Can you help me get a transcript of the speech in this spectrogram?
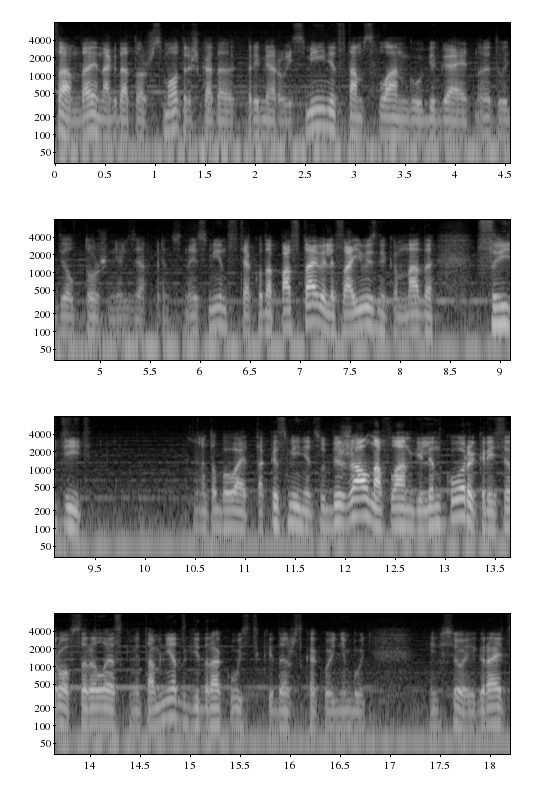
сам, да, иногда тоже смотришь, когда, к примеру, эсминец там с фланга убегает, но этого делать тоже нельзя, в принципе. На эсминце тебя куда поставили, союзникам надо светить. А то бывает так, эсминец убежал, на фланге линкоры, крейсеров с РЛСками там нет, с гидроакустикой даже с какой-нибудь. И все, играть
